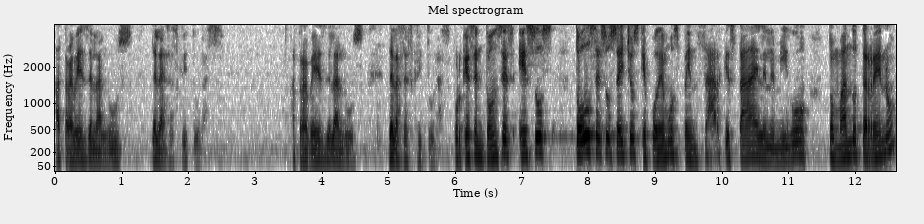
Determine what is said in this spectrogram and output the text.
a través de la luz de las escrituras. A través de la luz de las escrituras, porque es entonces esos, todos esos hechos que podemos pensar que está el enemigo tomando terreno,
